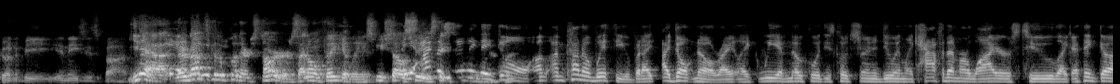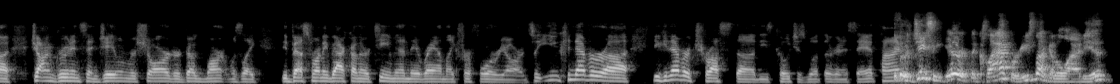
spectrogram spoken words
going to be an easy spot. Yeah, Yeah. they're not going to put their starters. I don't think, at least. We shall Yeah, see. I'm Stay assuming they don't. I'm, I'm kind of with you, but I, I don't know, right? Like we have no clue what these coaches are going to do, and like half of them are liars too. Like I think uh, Jon Gruden said Jalen Richard or Doug Martin was like the best running back on their team, and then they ran like for four yards. So you can never uh, you can never trust uh, these coaches what they're going to say at Yeah, times. but Jason Garrett, the clapper, he's not going to lie to you.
